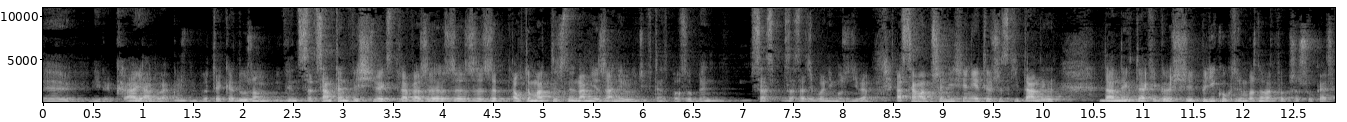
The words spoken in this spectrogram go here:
y, nie wiem, kraj albo jakąś bibliotekę dużą, więc sam ten wysiłek sprawia, że, że, że, że automatyczne namierzanie ludzi w ten sposób w zasadzie było niemożliwe. A samo przeniesienie tych wszystkich danych, danych do jakiegoś pliku, który można łatwo przeszukać,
